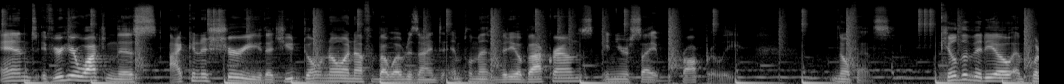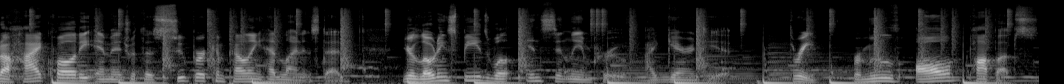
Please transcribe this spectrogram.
And if you're here watching this, I can assure you that you don't know enough about web design to implement video backgrounds in your site properly. No offense. Kill the video and put a high quality image with a super compelling headline instead. Your loading speeds will instantly improve, I guarantee it. 3 remove all pop ups.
